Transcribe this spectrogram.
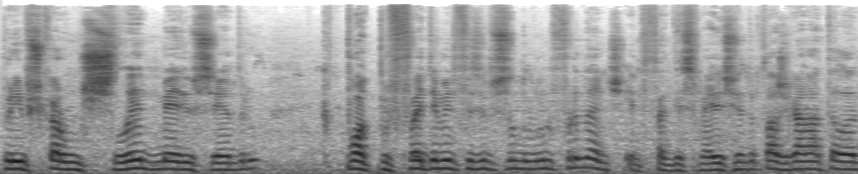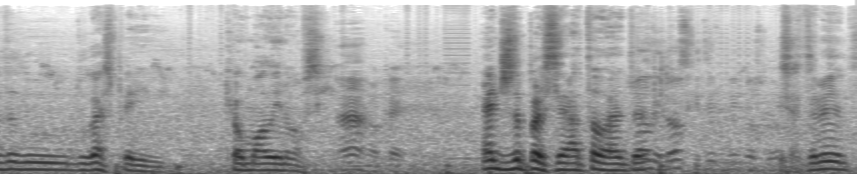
para ir buscar um excelente médio centro que pode perfeitamente fazer a posição do Bruno Fernandes. Entretanto, esse médio centro está a jogar na Atalanta do, do Gasperini, que é o Malinowski. Ah, ok. Antes de aparecer a Atalanta, Malinowski teve exatamente,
